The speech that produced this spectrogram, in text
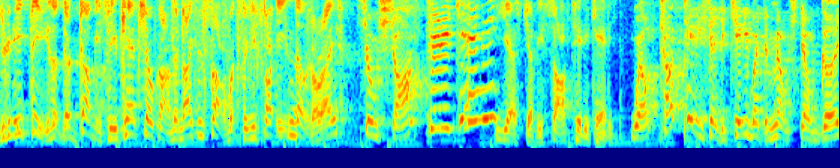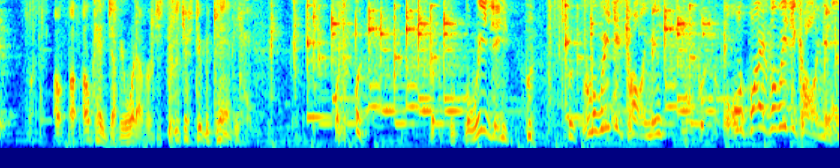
you can eat these. Look, they're gummy, so you can't choke on them. They're nice and soft. Look, so you start eating those, all right? So soft titty candy? Yes, Jeffy, soft titty candy. Well, tough titty, said the kitty, but the milk's still good. Oh, uh, okay, Jeffy, whatever. Just eat your stupid candy. Luigi? Luigi's calling me. Why is Luigi calling me? Uh,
